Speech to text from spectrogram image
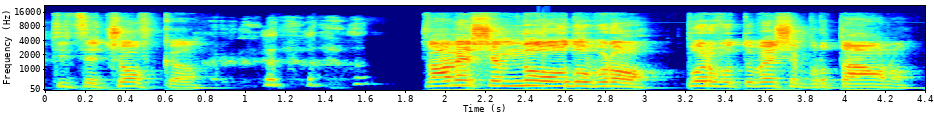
Птицечовка. Това беше много добро. Първото беше брутално.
